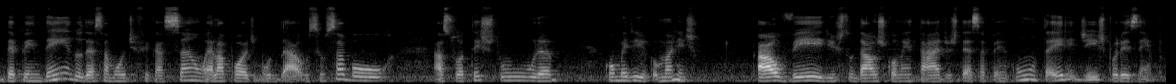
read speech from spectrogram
dependendo dessa modificação, ela pode mudar o seu sabor, a sua textura. Como, ele, como a gente, ao ver e estudar os comentários dessa pergunta, ele diz, por exemplo,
